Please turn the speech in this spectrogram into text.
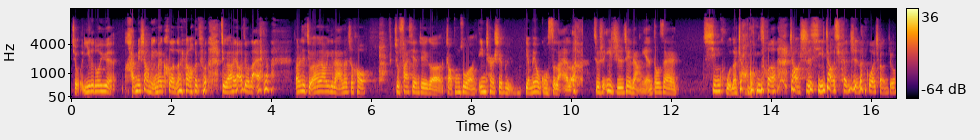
就一个多月还没上明白课呢，然后就九幺幺就来了，而且九幺幺一来了之后。就发现这个找工作 internship 也没有公司来了，就是一直这两年都在辛苦的找工作、找实习、找全职的过程中，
